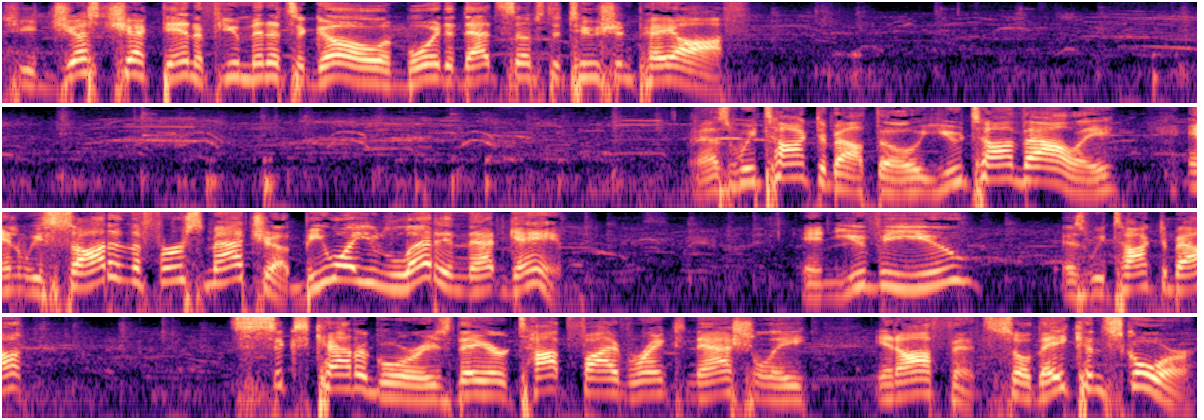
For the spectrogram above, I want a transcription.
She just checked in a few minutes ago, and boy, did that substitution pay off. As we talked about, though, Utah Valley, and we saw it in the first matchup, BYU led in that game. And UVU, as we talked about, six categories, they are top five ranked nationally in offense. So they can score.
